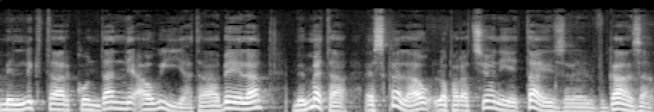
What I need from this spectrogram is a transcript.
mill-iktar kundanni qawwija ta' Abela minn meta eskalaw l-operazzjonijiet ta' Iżrael f'Gaza.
